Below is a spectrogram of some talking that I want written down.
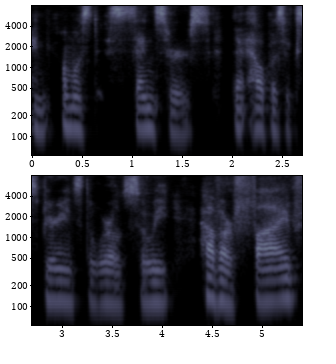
and almost sensors that help us experience the world. So we have our five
